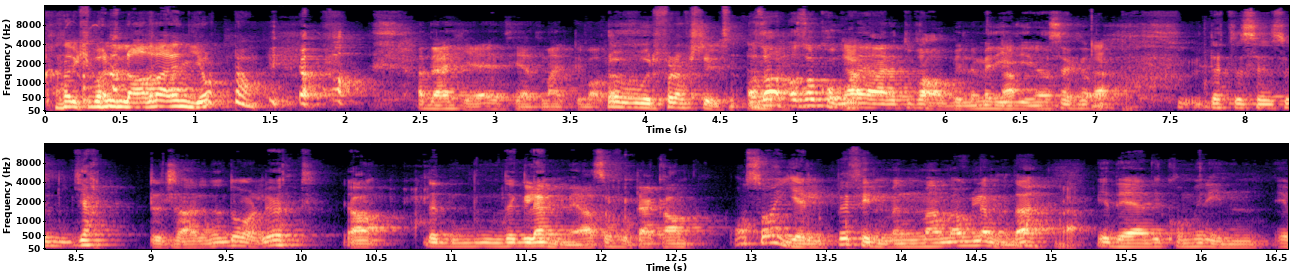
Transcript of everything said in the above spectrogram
Kan dere ikke bare la det være en hjort, da? Ja, det er helt, helt merkelig bak. Hvorfor den forstyrrelsen? Og så, og så kommer Ja. det her totalbildet med de dyrene. Ja. Ja. Dette ser så hjerteskjærende dårlig ut. Ja, det, det glemmer jeg så fort jeg kan. Og så hjelper filmen meg med å glemme det Ja. idet de kommer inn i,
